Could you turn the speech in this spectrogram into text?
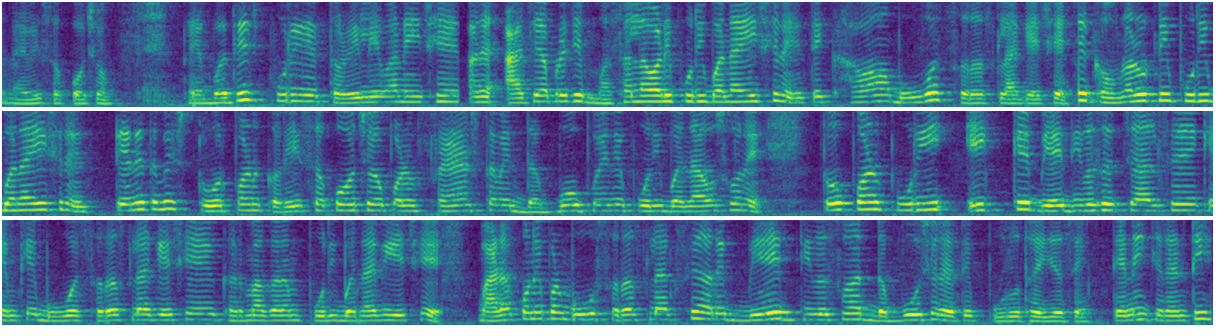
બનાવી શકો છો. તો બધી જ પૂરીને તળી લેવાની છે અને આજે આપણે જે મસાલાવાળી પૂરી બનાવી છે ને, તે ખાવામાં બહુ જ સરસ લાગે છે. જે ઘઉંના લોટની પૂરી બનાવી છે ને, તેને તમે સ્ટોર પણ કરી શકો છો, પણ ફ્રેન્ડ્સ તમે ડબ્બો ભરીને પૂરી બનાવશો ને, તો પણ પૂરી એક કે બે દિવસ જ ચાલશે, કેમ કે બહુ જ સરસ લાગે છે ગરમા ગરમ પૂરી બનાવીએ છીએ. બાળકોને પણ બહુ સરસ લાગશે અને બે દિવસમાં ડબ્બો છે ને, તે પૂરો થઈ જશે. તેની ગેરંટી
